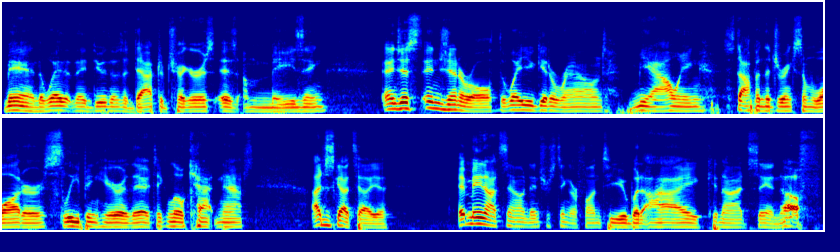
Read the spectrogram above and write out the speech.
man, the way that they do those adaptive triggers is amazing. And just in general, the way you get around, meowing, stopping to drink some water, sleeping here or there, taking little cat naps. I just got to tell you, it may not sound interesting or fun to you, but I cannot say enough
